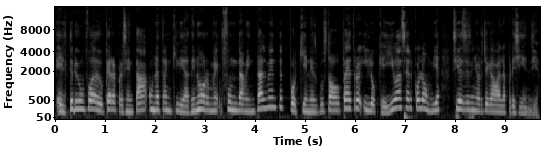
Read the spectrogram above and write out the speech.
El triunfo de Duque representa una tranquilidad enorme, fundamentalmente por quien es Gustavo Petro y lo que iba a hacer Colombia si ese señor llegaba a la presidencia.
